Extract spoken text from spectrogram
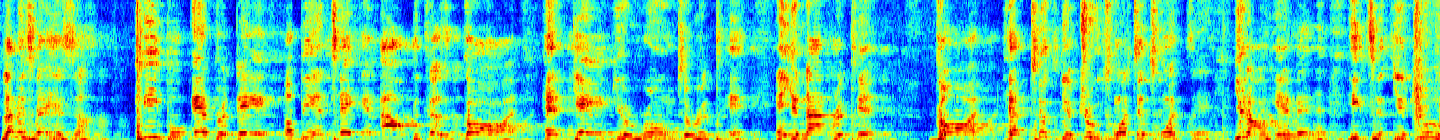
let me tell you something. People every day are being taken out because God had gave you room to repent. And you're not repenting. God have took you through 2020. You don't hear me? He took you through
